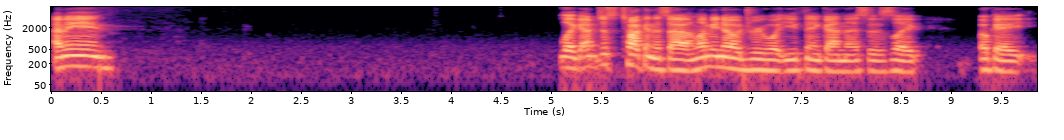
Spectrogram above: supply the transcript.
I mean, like I'm just talking this out and let me know, Drew, what you think on this is like okay,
